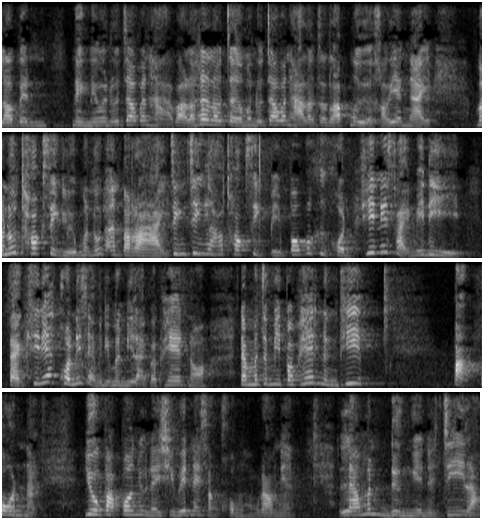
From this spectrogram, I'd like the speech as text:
เราเป็นหนึ่งในมนุษย์เจ้าปัญหาเปล่า แล้วถ้าเราเจอมนุษย์เจ้าปัญหาเราจะรับมือเขายังไง มนุษย์ toxic หรือมนุษย์อันตราย จริง ๆ แล้ว toxic people ก็คือคนที่นิสัยไม่ดี แต่ทีเนี้ยคนนิสัยไม่ดีมันมีหลายประเภทเนาะแต่มันจะมีประเภทหนึ่งที่ปะปนน่ะอยู่ปะปนอยู่ในชีวิตในสังคมของเราเนี่ย แล้วมันดึง energy เรา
